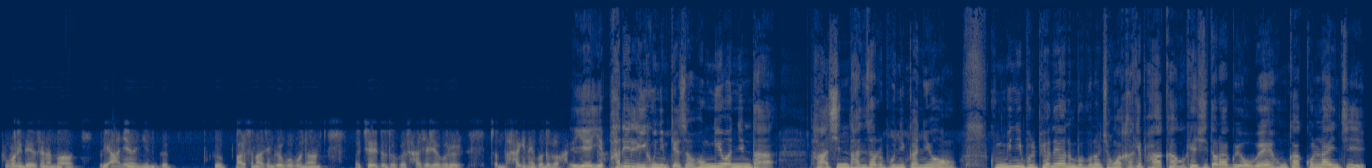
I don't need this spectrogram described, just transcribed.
부분에 대해서는 뭐 우리 안 의원님 그, 그 말씀하신 그 부분은 저희들도 그 사실 여부를 좀 더 확인해 보도록 하겠습니다. 예, 예. 8129님께서 홍 의원님 다 다신 단서를 보니까요. 국민이 불편해하는 부분을 정확하게 파악하고 계시더라고요. 왜 홍카콜라인지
